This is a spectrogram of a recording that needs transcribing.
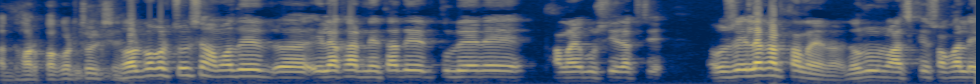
আর ধরপাকড় চলছে? ধরপাকড় চলছে আমাদের এলাকার নেতাদের তুলে এনে থানায় বসিয়ে রাখছে। অবশ্য এলাকার থানায় নয় ধরুন আজকে সকালে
